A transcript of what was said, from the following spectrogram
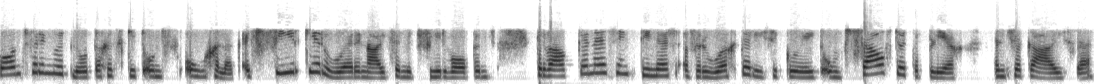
kans vir 'n noodlottige skietongeluk is 4 keer hoër in huise met vuurwapens, terwyl kinders en tieners 'n verhoogde risiko het om selfdood te pleeg in sulke huise.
